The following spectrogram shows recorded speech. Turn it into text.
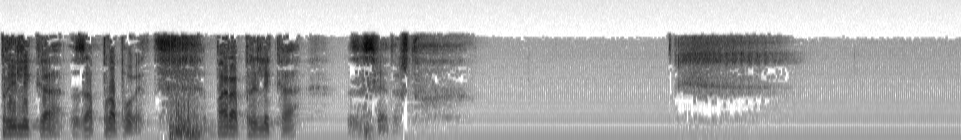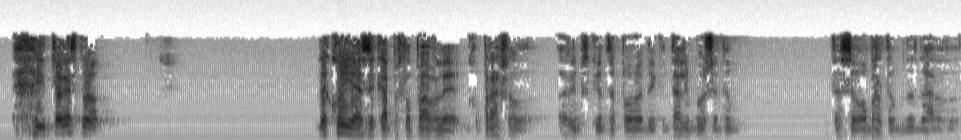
прилика за проповед, бара прилика за сведоштво. Интересно, на кој јазик апостол Павле го прашал римскиот заповедник дали може да, да се обратам на народот?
